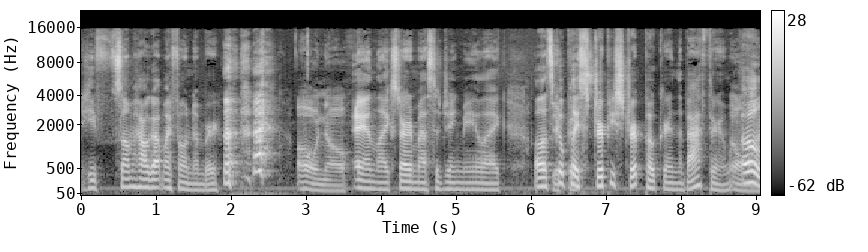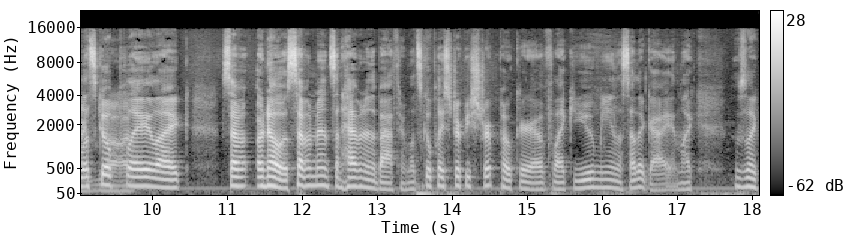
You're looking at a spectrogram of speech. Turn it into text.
he f- somehow got my phone number Oh no. and like started messaging me like, "Oh, let's go play pics. strippy strip poker in the bathroom. Oh Oh, let's go God. play like seven or no, seven minutes in heaven in the bathroom. Let's go play strippy strip poker of like you, me, and this other guy." And like, was like,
